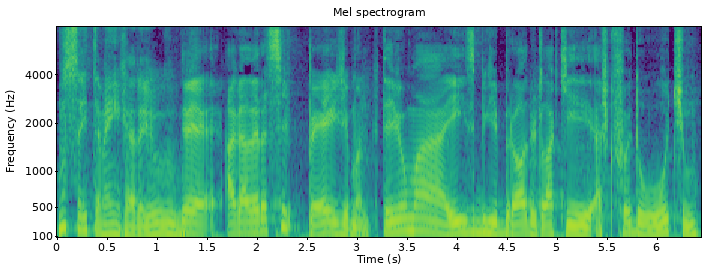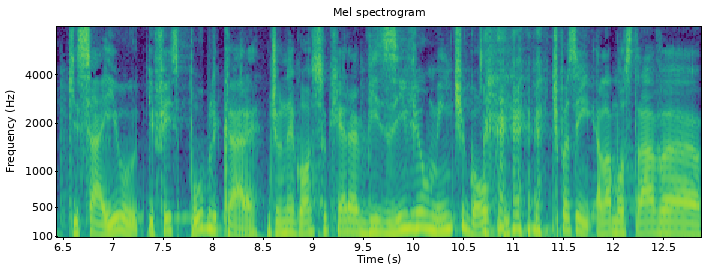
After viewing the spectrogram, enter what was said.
Não sei também, cara. Eu. É, a galera se perde, mano. Teve uma ex-Big Brother lá que acho que foi do último, que saiu e fez publi, cara, de um negócio que era visivelmente golpe. tipo assim, ela mostrava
